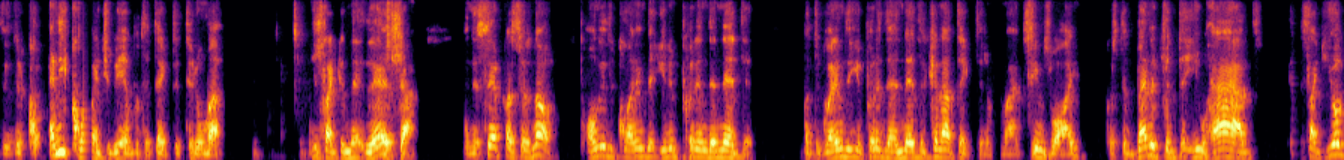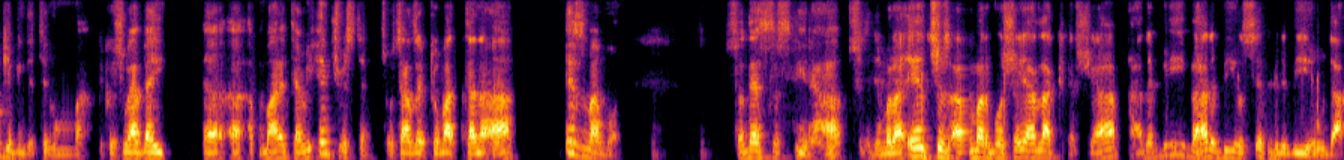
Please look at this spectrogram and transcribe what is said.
the, the, any coin should be able to take the teruma, just like in the, the Resha. And the Sefa says, no, only the coin that you didn't put in the neder. But the coin that you put in the neder cannot take teruma. It seems why? Because the benefit that you have, it's like you're giving the teruma, because you have a, a, a monetary interest in it. So it sounds like Tumat Tana'a is mamun. So that's the stira. So the Gemara answers, Amar Moshe Yalak how to be Yosef, be Yehuda.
